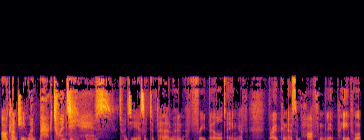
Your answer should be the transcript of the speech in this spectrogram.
our country went back 20 years. 20 years of development, of rebuilding, of brokenness, of half a million people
